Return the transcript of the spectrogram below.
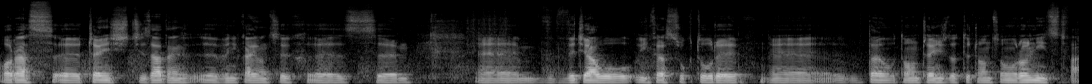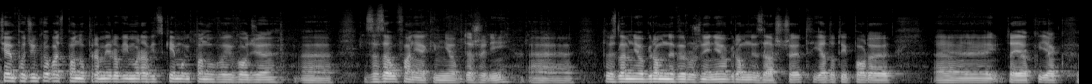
oraz e, część zadań e, wynikających e, z e, Wydziału Infrastruktury, e, tą część dotyczącą rolnictwa. Chciałem podziękować panu premierowi Morawieckiemu i panu wojewodzie e, za zaufanie, jakim mnie obdarzyli. E, to jest dla mnie ogromne wyróżnienie, ogromny zaszczyt. Ja do tej pory, to jak, jak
